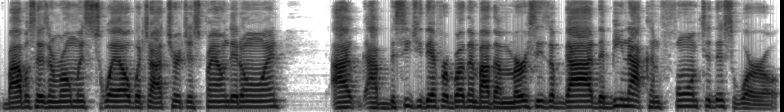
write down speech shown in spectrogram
The Bible says in Romans 12, which our church is founded on, I, I beseech you, therefore, brethren, by the mercies of God, that be not conformed to this world,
